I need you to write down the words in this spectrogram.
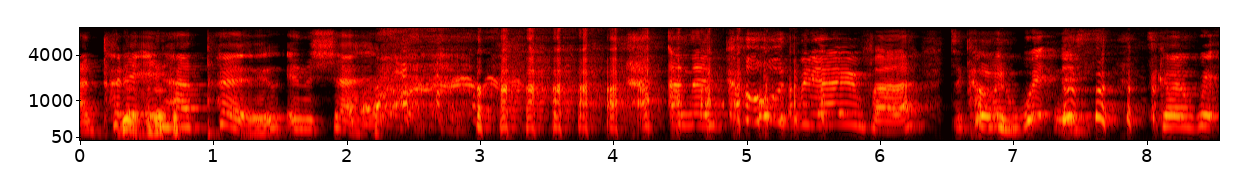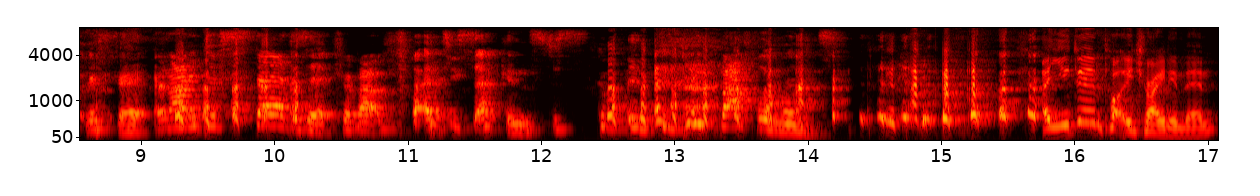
and put it in her poo in the shed. And then called me over to come and witness to go and witness it. And I just stared at it for about thirty seconds, just in complete bafflement. Are you doing potty training then?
